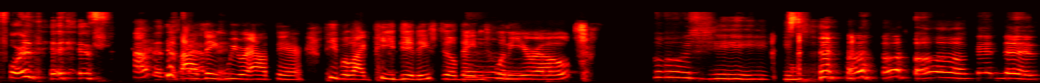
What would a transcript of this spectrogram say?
for this. How did this? I think we were out there. People like P Diddy still dating twenty mm. year olds. Oh jeez! oh goodness!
